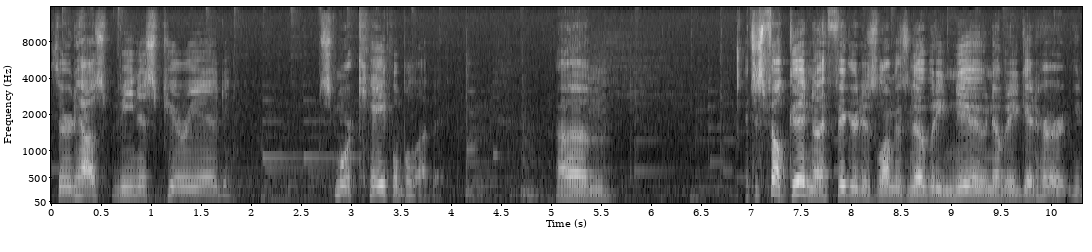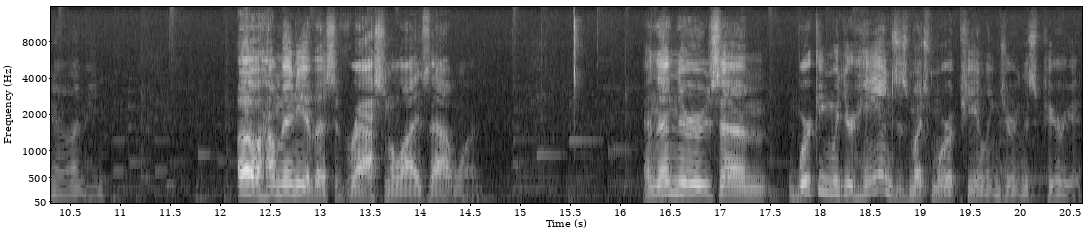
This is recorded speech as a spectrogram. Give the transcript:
third house Venus period. It's more capable of it. Um, it just felt good, and I figured as long as nobody knew, nobody'd get hurt, you know, I mean. Oh, how many of us have rationalized that one? And then there's um, working with your hands is much more appealing during this period.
